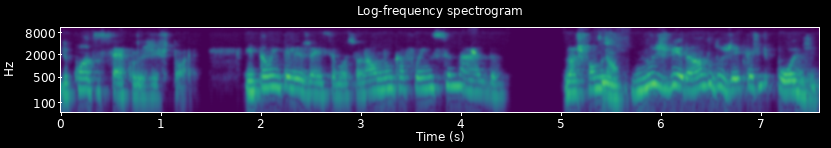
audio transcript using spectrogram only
de quantos séculos de história. Então, a inteligência emocional nunca foi ensinada. Nós fomos não. nos virando do jeito que a gente pôde.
